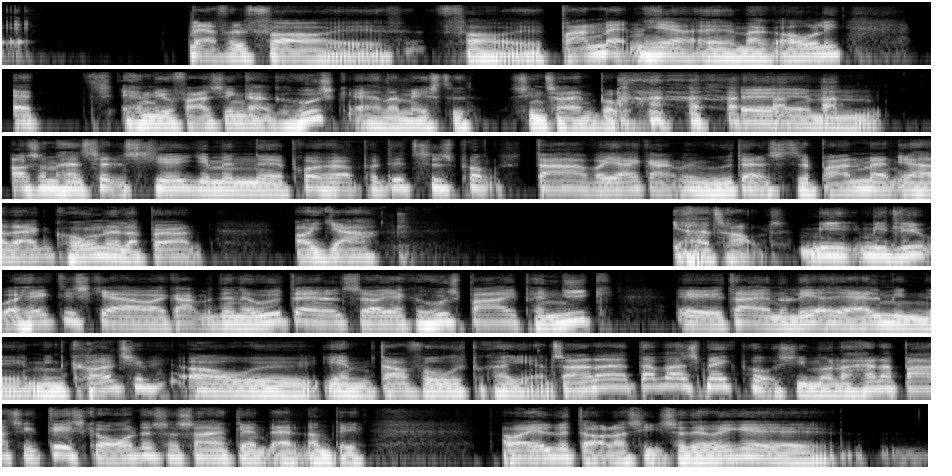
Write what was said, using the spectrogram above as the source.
i hvert fald for, øh, for øh, brandmanden her, øh, Mark Auley, at han jo faktisk ikke engang kan huske, at han har mistet sin tegnbog. øhm, og som han selv siger, jamen øh, prøv at høre, på det tidspunkt, der var jeg i gang med min uddannelse til brandmand. Jeg havde hverken kone eller børn, og jeg jeg havde travlt. Mit, mit liv var hektisk. Jeg var i gang med den her uddannelse, og jeg kan huske bare i panik, øh, der annullerede jeg alle mine, øh, mine konti, og øh, jamen, der var fokus på karrieren. Så han har, der var smæk på, Simon, og han har bare tænkt, det skal ordnes, og så har han glemt alt om det. Der var 11 dollars i, så det er jo ikke øh,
